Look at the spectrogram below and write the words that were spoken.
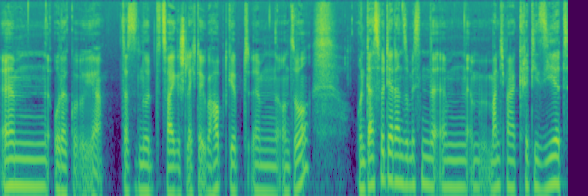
Ähm, oder ja, dass es nur zwei Geschlechter überhaupt gibt und so. Und das wird ja dann so ein bisschen ähm, manchmal kritisiert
